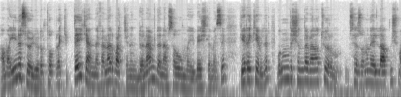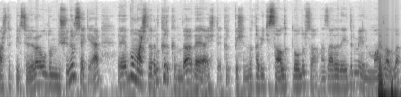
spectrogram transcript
Ama yine söylüyorum top rakipteyken de Fenerbahçe'nin dönem dönem savunmayı beşlemesi gerekebilir. Bunun dışında ben atıyorum sezonun 50-60 maçlık bir serüven olduğunu düşünürsek eğer e, bu maçların 40'ında veya işte 45'inde tabii ki sağlıklı olursa nazarda değdirmeyelim maazallah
